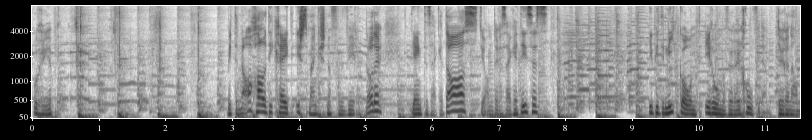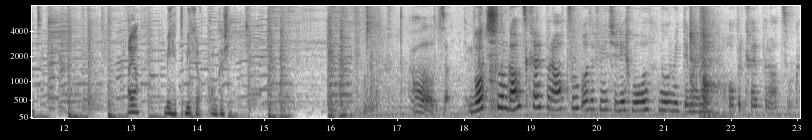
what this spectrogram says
und Rüebli. Mit der Nachhaltigkeit ist es manchmal noch verwirrend, oder? Die einen sagen das, die anderen sagen dieses. Ich bin der Nico und ich räume für euch auf in diesem Durcheinander. Ah ja, mich hat Mikro engagiert. Also, willst du einen Ganzkörperanzug oder fühlst du dich wohl nur mit einem Oberkörperanzug?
